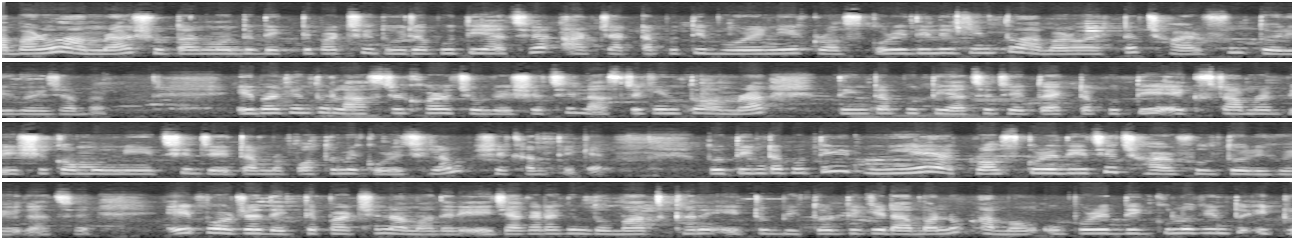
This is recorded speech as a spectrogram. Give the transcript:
আবারও আমরা সুতার মধ্যে দেখতে পাচ্ছি দুইটা পুঁতি আছে, আর চারটা পুঁতি ভরে নিয়ে ক্রস করে দিলে কিন্তু আবারও একটা ছয়ের ফুল তৈরি হয়ে যাবে। এবার কিন্তু লাস্টের ঘরে চলে এসেছি। লাস্টে কিন্তু আমরা তিনটা পুঁতি আছে, যেহেতু একটা পুঁতি এক্সট্রা আমরা বেশি কমন নিয়েছি, যেটা আমরা প্রথমে করেছিলাম সেখান থেকে। তো তিনটা পুঁতি নিয়ে ক্রস করে দিয়েছি ছয় ফুল তৈরি হয়ে গেছে। এই পর্যায়ে দেখতে পাচ্ছেন আমাদের এই জায়গাটা কিন্তু মাঝখানে একটু ভিতর দিকে ডাবানো এবং উপরের দিকগুলো কিন্তু একটু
